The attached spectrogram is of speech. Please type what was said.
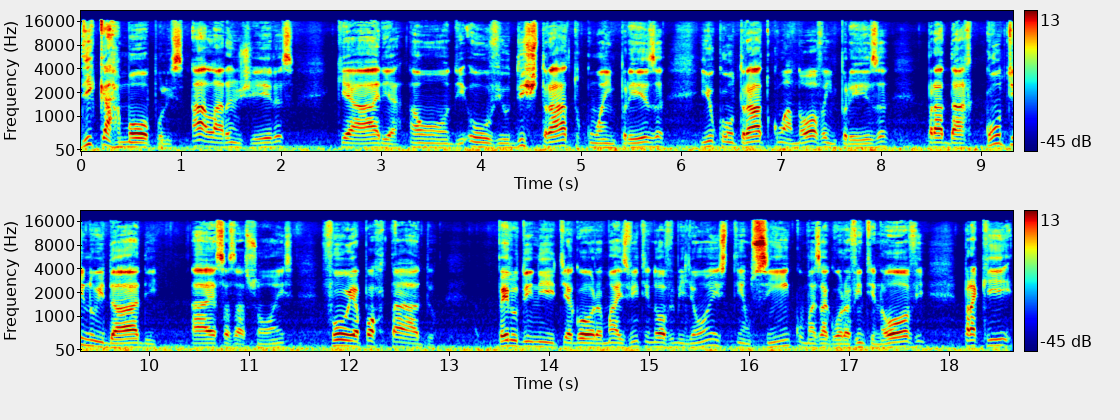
de Carmópolis a Laranjeiras, que é a área onde houve o distrato com a empresa e o contrato com a nova empresa para dar continuidade a essas ações. Foi aportado pelo DINIT agora mais 29 milhões, tinham 5, mas agora 29, para que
